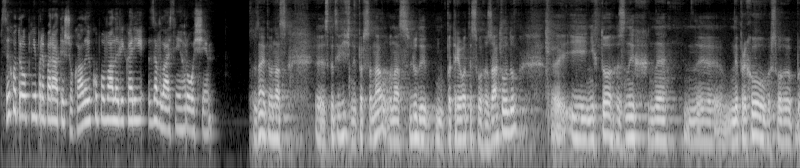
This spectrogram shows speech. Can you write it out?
Психотропні препарати шукали і купували лікарі за власні гроші. Знаєте, у нас специфічний персонал, у нас люди патріоти свого закладу, е, і ніхто з них не, не, не приховував свого е,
